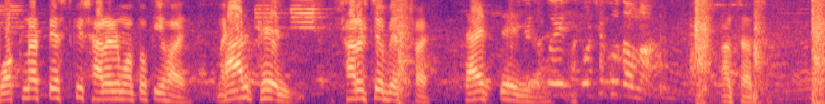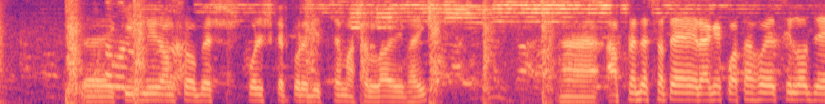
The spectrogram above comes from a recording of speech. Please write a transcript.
বকনার টেস্ট কি সারের মতো কি হয়? সার ফেল। সারের চেয়ে বেস্ট হয়। হয়। আচ্ছা আচ্ছা। কিডনির অংশ বেশ পরিষ্কার করে দিচ্ছে মাসাল্লাহ এই ভাই। আপনাদের সাথে এর আগে কথা হয়েছিল যে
